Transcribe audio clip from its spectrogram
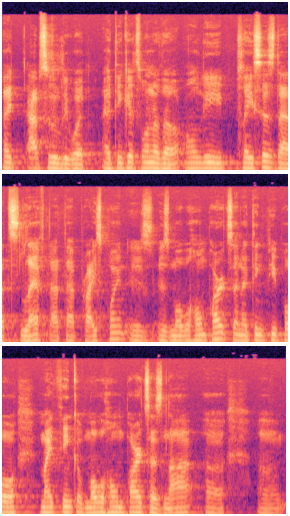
I absolutely would. I think it's one of the only places that's left at that price point is, is mobile home parks. And I think people might think of mobile home parks as not, uh, um,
